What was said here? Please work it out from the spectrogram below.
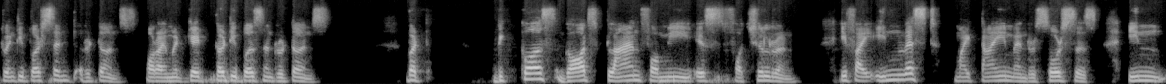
20% returns or I might get 30% returns. But because God's plan for me is for children, if I invest my time and resources in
